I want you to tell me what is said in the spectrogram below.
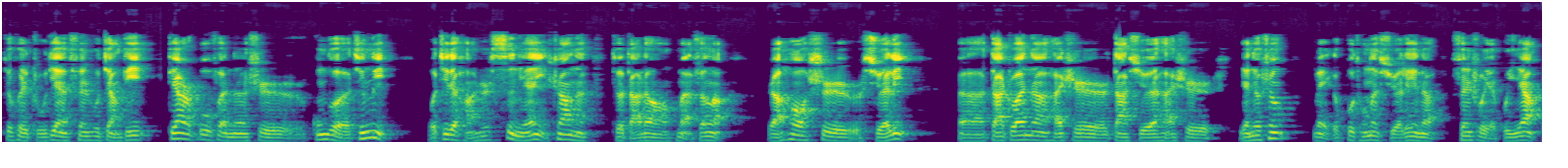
就会逐渐分数降低。第二部分呢是工作经历，我记得好像是四年以上呢就达到满分了。然后是学历，呃，大专呢还是大学还是研究生，每个不同的学历呢分数也不一样。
